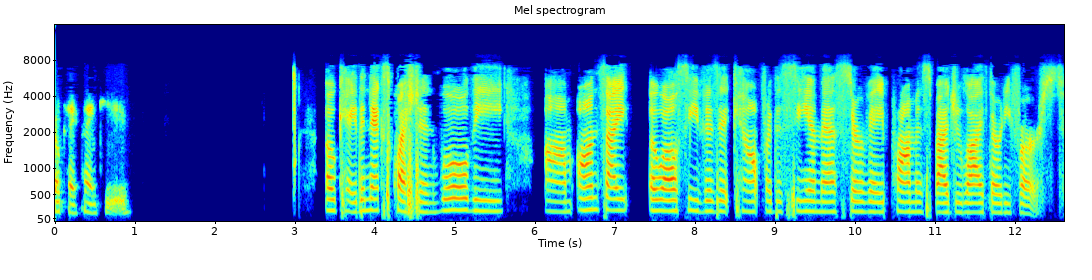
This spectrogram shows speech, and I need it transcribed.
Okay, thank you. Okay, the next question. Will the um, on-site OLC visit count for the CMS survey promised by July 31st?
